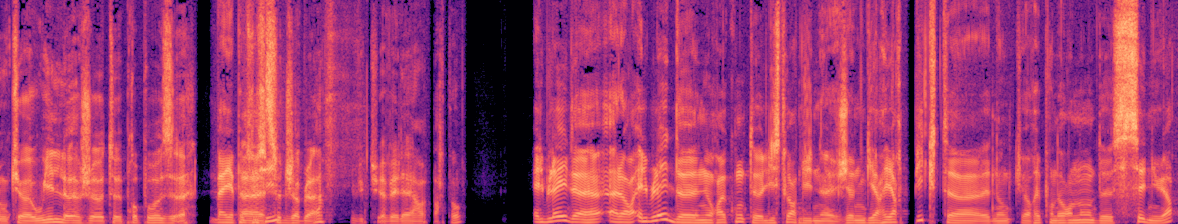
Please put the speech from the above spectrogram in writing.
Donc, euh, Will, je te propose euh, Bah, y a pas de souci. ce job-là, vu que tu avais l'air partant. Hellblade, euh, alors Hellblade euh, nous raconte euh, l'histoire d'une jeune guerrière picte, euh, donc euh, répondant au nom de Senua,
